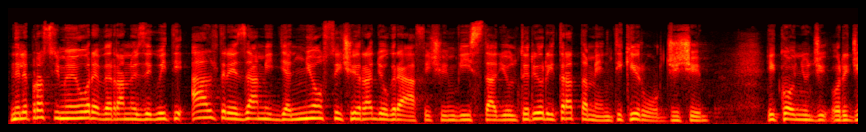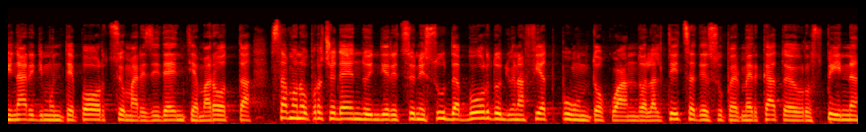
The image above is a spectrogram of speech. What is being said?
nelle prossime ore verranno eseguiti altri esami diagnostici radiografici in vista di ulteriori trattamenti chirurgici. I coniugi, originari di Monteporzio ma residenti a Marotta, stavano procedendo in direzione sud a bordo di una Fiat Punto quando all'altezza del supermercato Eurospin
